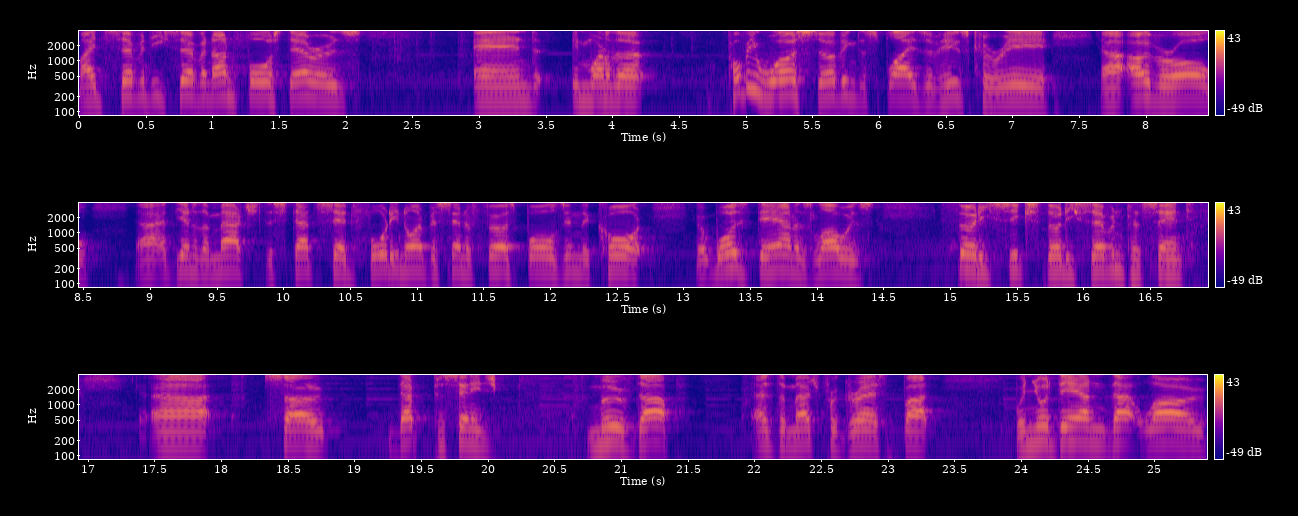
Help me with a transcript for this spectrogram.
made 77 unforced errors, and in one of the probably worst serving displays of his career uh, overall. Uh, at the end of the match, the stats said 49% of first balls in the court. It was down as low as 36, 37%. Uh, so that percentage moved up as the match progressed. But when you're down that low,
